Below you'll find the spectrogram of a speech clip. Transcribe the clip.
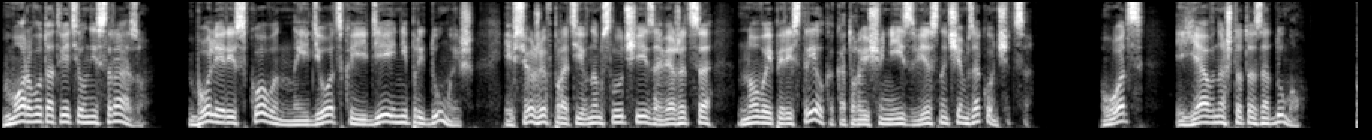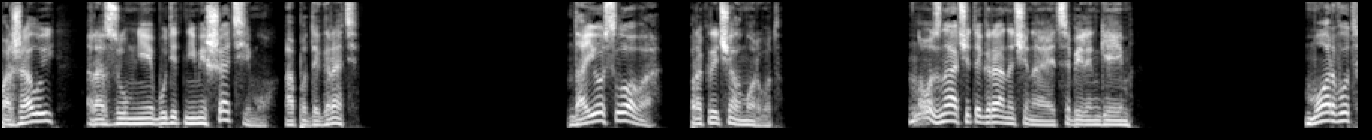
Морвуд ответил не сразу. Более рискованной идиотской идеи не придумаешь, и все же в противном случае завяжется новая перестрелка, которая еще неизвестно, чем закончится. Уотс явно что-то задумал. Пожалуй, разумнее будет не мешать ему, а подыграть. «Даю слово!» — прокричал Морвуд. «Ну, значит, игра начинается, Беллингейм». Морвуд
